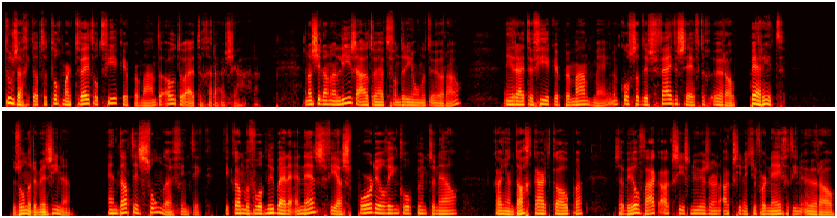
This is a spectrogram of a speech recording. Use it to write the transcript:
Toen zag ik dat we toch maar twee tot vier keer per maand de auto uit de garage halen. En als je dan een leaseauto hebt van 300 euro en je rijdt er vier keer per maand mee, dan kost dat dus 75 euro per rit. Zonder de benzine. En dat is zonde, vind ik. Je kan bijvoorbeeld nu bij de NS via spoordeelwinkel.nl kan je een dagkaart kopen. Ze hebben heel vaak acties. Nu is er een actie dat je voor 19 euro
